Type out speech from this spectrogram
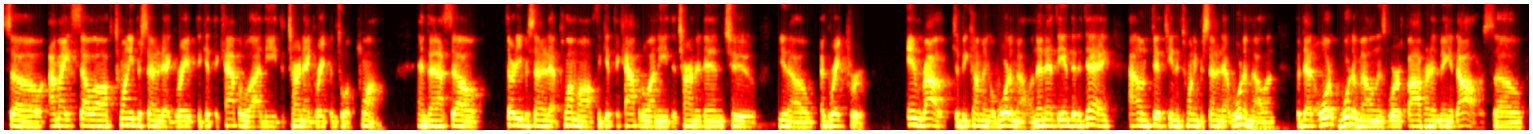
So I might sell off 20% of that grape to get the capital I need to turn that grape into a plum. And then I sell 30% of that plum off to get the capital I need to turn it into, you know, a grapefruit en route to becoming a watermelon. And at the end of the day, I own 15 to 20% of that watermelon, but that watermelon is worth $500 million. So,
